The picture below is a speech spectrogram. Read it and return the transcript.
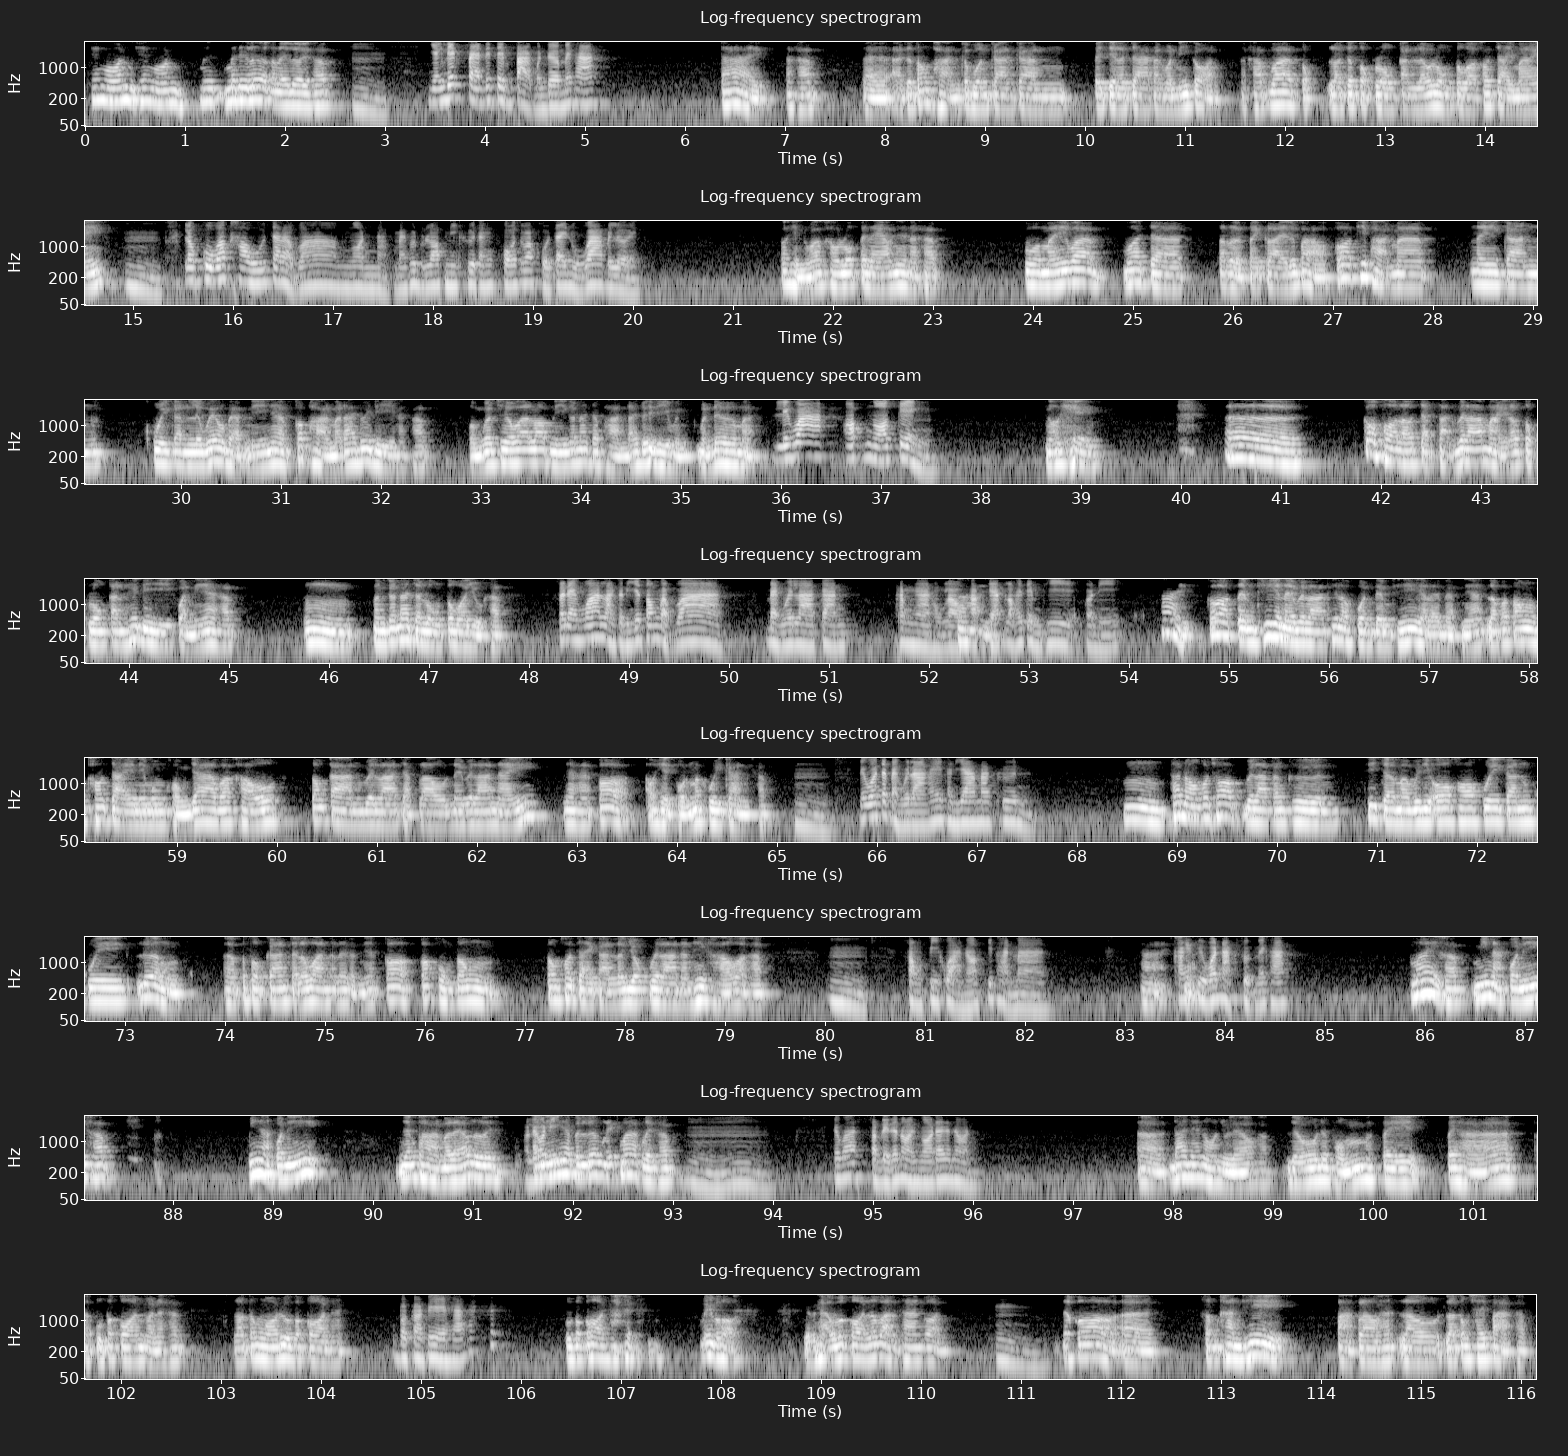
แค่งอนแค่งอนไม่ไม่ได้เลิกอะไรเลยครับ อืม ยังเรียกแฟนได้เต็มปากเหมือนเดิมไหมคะ ได้นะครับ แต่อาจจะต้องผ่านกระบวนการการไปเจรจากันวันนี้ก่อนนะครับ ว่าตกเราจะตกลงกันแล้วลงตัวเข้าใจไหมอืม เรากลัวว่าเขาจะแบบว่างอนหนักไหมเพราะดูรอบนี้คือทั้งโพสต์ว่าหัวใจหนูว่างไปเลย ก็เห็นว่าเขาลบไปแล้วเนี่ยนะครับ กลัวไหมว่าว่าจะเตลิดไปไกลหรือเปล่า ก็ที่ผ่านมาในการคุยกันเลเวลแบบนี้เนี่ยก็ผ่านมาได้ด้วยดีนะครับ ผมก็เชื่อว่ารอบนี้ก็น่าจะผ่านได้ด้วยดีเหมือนเหมือนเดิมอะ เรียกว่าออฟง้อเก่งงอเคงเออ ก็พอเราจัดสรรเวลาใหม่เราตกลงกันให้ดีกว่านี้ครับ อืม มันก็น่าจะลงตัวอยู่ครับ แสดงว่าหลังจากนี้จะต้องแบบว่า แบ่งเวลาการทำงานของเราใช่ขับแก๊ปเราให้เต็มที่กว่านี้ใช่ก็เต็มที่ในเวลาที่เราควรเต็มที่อะไรแบบเนี้ย เราก็ต้องเข้าใจในมุมของย่าว่าเขาต้องการเวลาจากเราในเวลาไหน นะฮะก็เอาเหตุผลมาคุยกันครับ อืมเรียกว่าจะแบ่งเวลาให้ธัญญามากขึ้น อืม ถ้าน้องเขาชอบเวลากลางคืน ที่จะมาวิดีโอคอลคุยกันคุยเรื่องเออประสบการณ์แต่ละวันอะไรแบบเนี้ยก็ก็คงต้องต้องเข้าใจกันแล้วยกเวลานั้นให้เขาอะครับ อืมสองปีกว่าเนาะที่ผ่านมาใช่ครั้งนี้ถือว่าหนักสุดไหมคะ ไม่ครับ มีหนักกว่านี้ครับ มีหนักกว่านี้ ยังผ่านมาแล้วเลย อ๋ออัแล้วนวันนี้นี้เนี่ยเป็นเรื่องเล็กมากเลยครับ อืมเรียกว่าสำเร็จแน่นอนงอได้แน่นอนอ่าได้แน่นอนอยู่แล้วครับ เดี๋ยวเดี๋ยวผมไปไปหาเอ่ออุปกรณ์ก่อนนะครับ เราต้องง้อด้วยอุปกรณ์ฮะอุปกรณ์เป็นยังไงคะอุปกรณ์ไม่บอก เดี๋ยวไปหาอุปกรณ์ระหว่างทางก่อน อืม แล้วก็เอ่อสำคัญที่ปากเราฮะ เราเราต้องใช้ปากครับ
